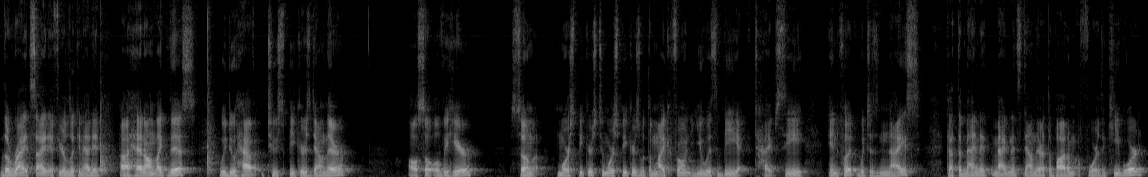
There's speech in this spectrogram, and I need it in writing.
the right side if you're looking at it uh, head on like this, we do have two speakers down there. Also over here, some more speakers, two more speakers with the microphone, USB Type-C input, which is nice. Got the magnet, magnets down there at the bottom for the keyboard.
